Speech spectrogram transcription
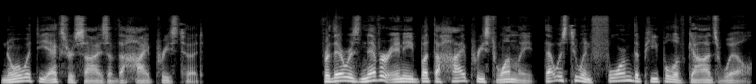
nor with the exercise of the high priesthood. For there was never any but the high priest only that was to inform the people of God's will,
